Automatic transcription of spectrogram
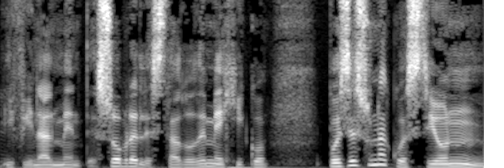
Y finalmente, sobre el Estado de México, pues es una cuestión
